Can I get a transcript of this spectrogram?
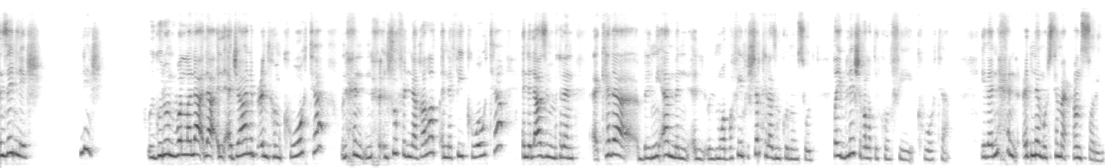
إنزين ليش؟ ليش؟ ويقولون والله لا لا الأجانب عندهم كووتا ونحن نح- نشوف إنه غلط إنه في كووتا إنه لازم مثلا كذا بالمئة من ال- الموظفين في الشركة لازم يكونون سود. طيب ليش غلط يكون في كووتا؟ إذا نحن عندنا مجتمع عنصري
